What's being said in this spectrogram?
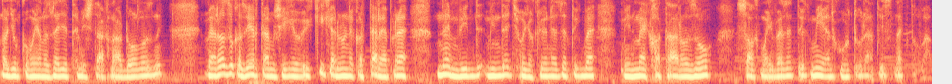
nagyon komolyan az egyetemistáknál dolgozni, mert azok az értelmiségek, akik kikerülnek a terepre, nem mindegy, hogy a környezetükbe, mint meghatározó szakmai vezetők milyen kultúrát visznek tovább.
